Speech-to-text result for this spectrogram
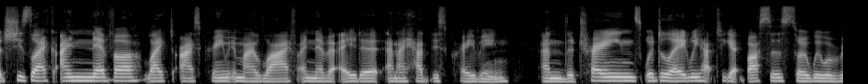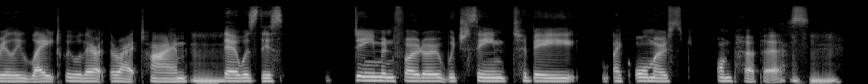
But she's like, I never liked ice cream in my life. I never ate it. And I had this craving. And the trains were delayed. We had to get buses. So we were really late. We were there at the right time. Mm. There was this demon photo, which seemed to be like almost on purpose. Mhm.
